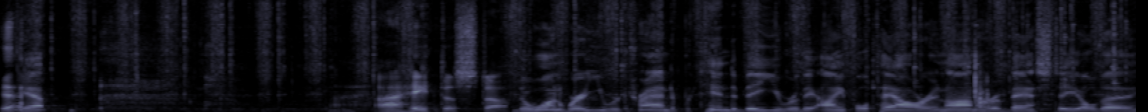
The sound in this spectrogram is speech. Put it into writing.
yep. I hate this stuff. The one where you were trying to pretend to be you were the Eiffel Tower in honor of Bastille Day.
